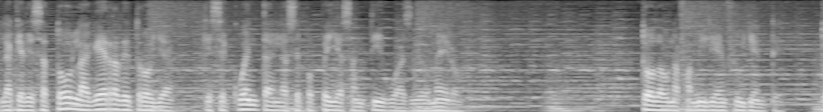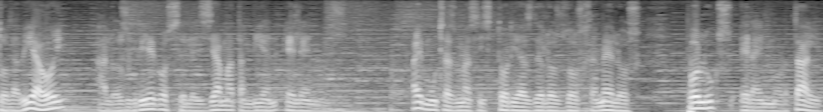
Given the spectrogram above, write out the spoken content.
la que desató la guerra de Troya que se cuenta en las epopeyas antiguas de Homero. Toda una familia influyente. Todavía hoy a los griegos se les llama también helenos. Hay muchas más historias de los dos gemelos. Pollux era inmortal,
